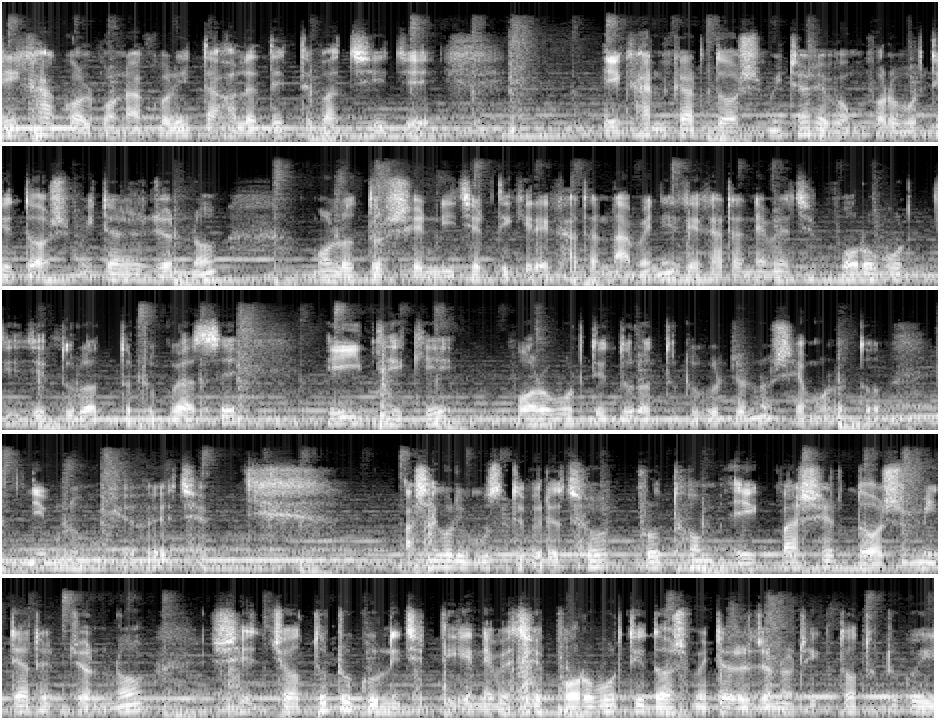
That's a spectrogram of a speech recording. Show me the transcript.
রেখা কল্পনা করি, তাহলে দেখতে পাচ্ছি যে এখানকার দশ মিটার এবং পরবর্তী দশ মিটারের জন্য মূলত সে নিচের দিকে রেখাটা নামেনি, রেখাটা নেমেছে পরবর্তী যে দূরত্বটুকু আছে, এই থেকে পরবর্তী দূরত্বটুকুর জন্য সে মূলত নিম্নমুখী হয়েছে। আশা করি বুঝতে পেরেছ, প্রথম এক পাশের দশ মিটারের জন্য সে যতটুকু নিচের দিকে নেমেছে, পরবর্তী দশ মিটারের জন্য ঠিক ততটুকুই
